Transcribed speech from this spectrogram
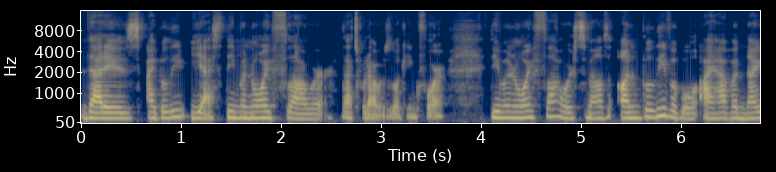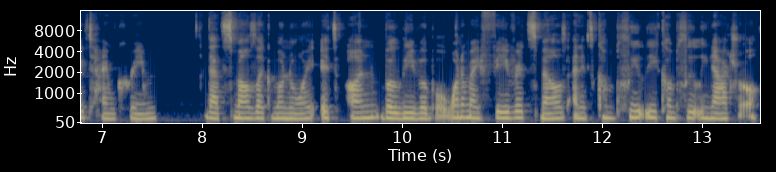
that is, I believe, yes, the Manoi flower. That's what I was looking for. The Manoi flower smells unbelievable. I have a nighttime cream that smells like Manoi. It's unbelievable. One of my favorite smells, and it's completely, completely natural.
